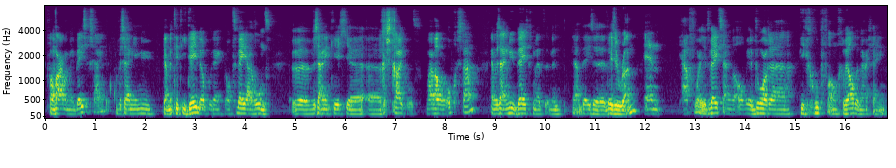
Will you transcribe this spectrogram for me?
van waar we mee bezig zijn. We zijn hier nu, ja, met dit idee lopen we denk ik al twee jaar rond. Uh, we zijn een keertje gestruikeld, maar wel weer opgestaan. En we zijn nu bezig met, met ja, deze, deze run. En ja, voor je het weet zijn we alweer door die groep van geweldenaars heen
